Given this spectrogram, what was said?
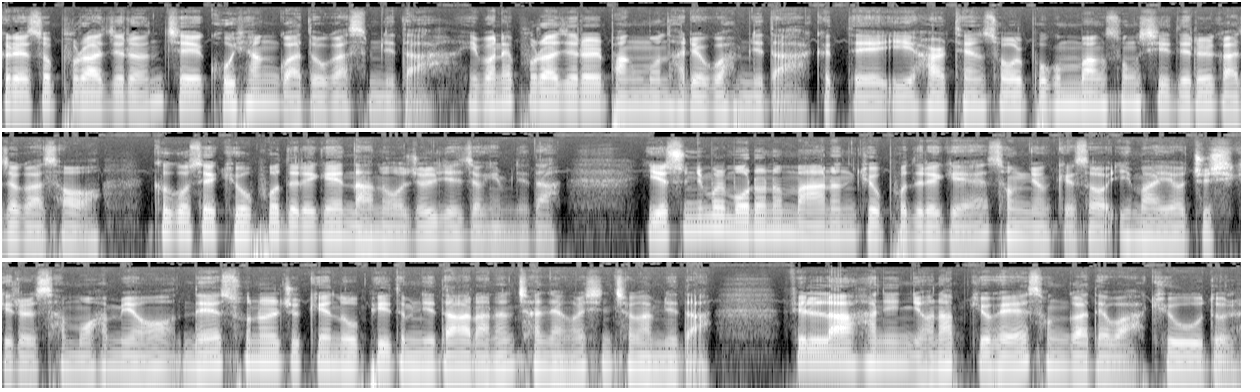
그래서 브라질은 제 고향과도 같습니다. 이번에 브라질을 방문하려고 합니다. 그때 이 하트앤소울 복음방송 CD를 가져가서 그곳의 교포들에게 나누어 줄 예정입니다. 예수님을 모르는 많은 교포들에게 성령께서 임하여 주시기를 사모하며 내 손을 주께 높이 듭니다. 라는 찬양을 신청합니다. 필라 한인 연합교회 성가대와 교우들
